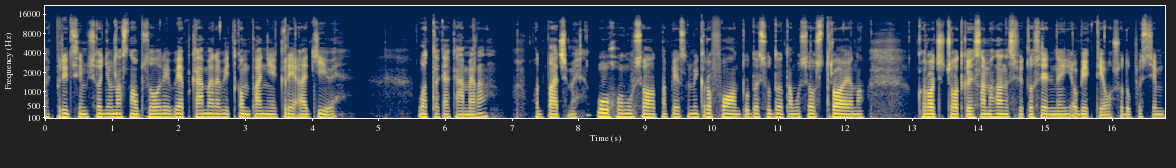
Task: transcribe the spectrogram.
Так, привіт всім. Сьогодні у нас на обзорі веб-камера від компанії Creative. От така камера. От бачимо, угол, все написано, мікрофон, туди-сюди, там усе встроєно. Коротше, чітко. І саме головне світосильний об'єктив, що, допустим,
